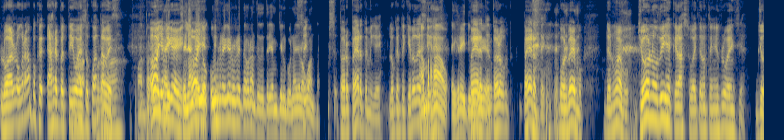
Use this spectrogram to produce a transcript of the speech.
lo ha logrado porque ha repetido no, eso, ¿cuántas veces? Ajá, ¿cuántas Oye, Miguel, se le han oye, caído un reguero de restaurante de estrella Michelin porque nadie lo aguanta. Pero espérate, Miguel, lo que te quiero decir Han es, rating. espérate, reguero. pero espérate, volvemos. De nuevo, yo no dije que la suerte no tenga influencia. Yo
